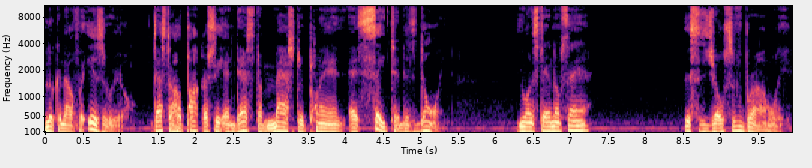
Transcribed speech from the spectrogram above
looking out for Israel. That's the hypocrisy and that's the master plan as Satan is doing. You understand what I'm saying? This is Joseph Brownlee.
